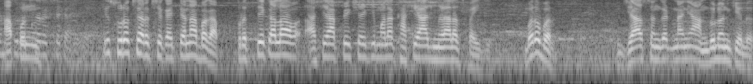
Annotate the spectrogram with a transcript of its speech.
पण आपण सुरक्षा रक्षक आहे ते सुरक्षा रक्षक आहेत त्यांना बघा. प्रत्येकाला अशी अपेक्षा आहे की मला खाकी आज मिळालाच पाहिजे. बरोबर? ज्या संघटनांनी आंदोलन केलं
